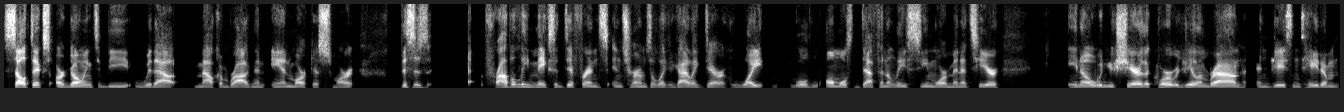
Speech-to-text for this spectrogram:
Celtics are going to be without Malcolm Brogdon and Marcus Smart. This is probably makes a difference in terms of like a guy like Derrick White will almost definitely see more minutes here. You know, when you share the court with Jaylen Brown and Jayson Tatum,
